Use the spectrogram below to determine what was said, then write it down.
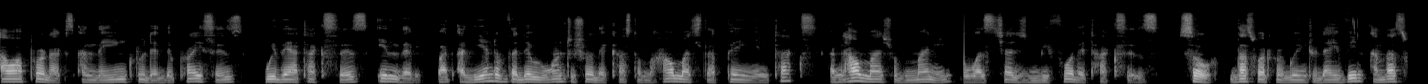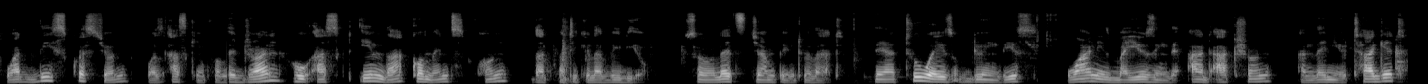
our products and they included the prices with their taxes in them, but at the end of the day we want to show the customer how much they're paying in tax and how much of money was charged before the taxes. So that's what we're going to dive in and that's what this question was asking from Pedran who asked in the comments on that particular video. So let's jump into that. There are two ways of doing this. One is by using the add action and then you target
